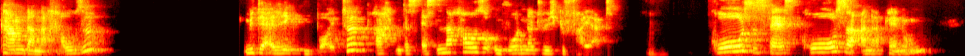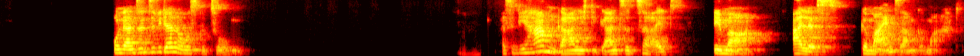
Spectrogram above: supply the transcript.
kamen dann nach Hause mit der erlegten Beute, brachten das Essen nach Hause und wurden natürlich gefeiert. Mhm. Großes Fest, große Anerkennung. Und dann sind sie wieder losgezogen. Also die haben gar nicht die ganze Zeit immer alles gemeinsam gemacht.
